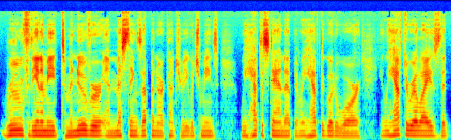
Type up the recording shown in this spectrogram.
room for the enemy to maneuver and mess things up in our country, which means we have to stand up and we have to go to war and we have to realize that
